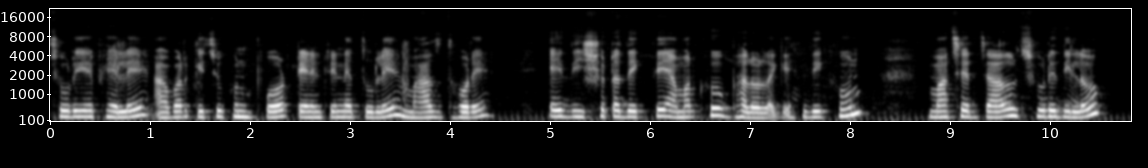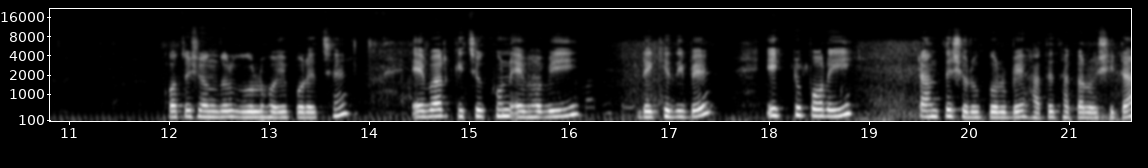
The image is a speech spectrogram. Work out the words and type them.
ছড়িয়ে ফেলে, আবার কিছুক্ষণ পর টেনে টেনে তুলে মাছ ধরে। এই দৃশ্যটা দেখতে আমার খুব ভালো লাগে। দেখুন মাছের জাল ছুড়ে দিল। কত সুন্দর গোল হয়ে পড়েছে। এবার কিছুক্ষণ এভাবেই রেখে দিবে। একটু পরেই টানতে শুরু করবে হাতে থাকা রশিটা।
